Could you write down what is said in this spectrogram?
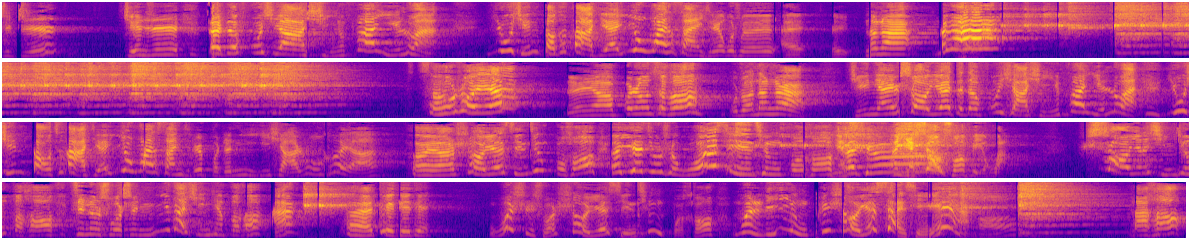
去吧。今日在这府下心烦意乱，有心到这大街游玩散心。我说，哎哎，那个那个，伺候少爷。哎呀，不容伺候。我说，那个，今年少爷在这府下心烦意乱，有心到此大街游玩三歇，不知你意下如何呀？哎呀，少爷心情不好，也就是我心情不好。哎呀，少说废话。少爷的心情不好，只能说是你的心情不好啊。哎，对对对，我是说少爷心情不好，我理应陪少爷散心。好，那好。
